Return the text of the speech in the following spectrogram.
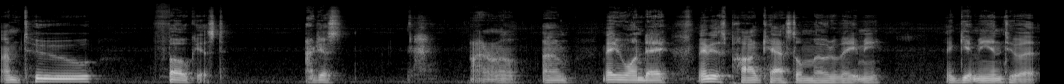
I'm too focused. I just, I don't know. Um, maybe one day, maybe this podcast will motivate me and get me into it.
